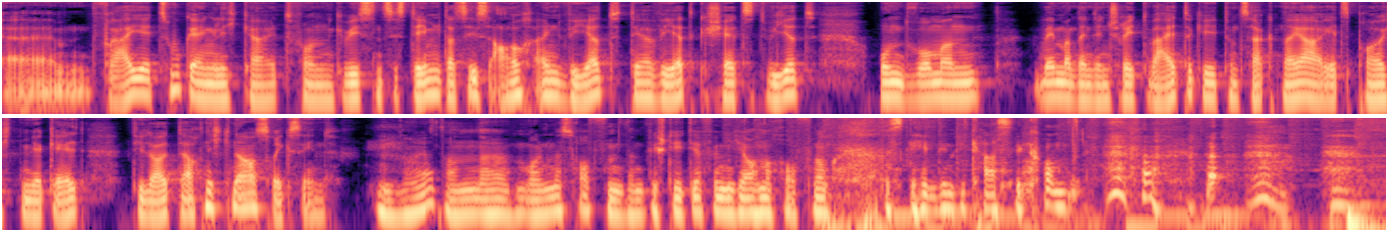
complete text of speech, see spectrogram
ähm, freie Zugänglichkeit von gewissen Systemen, das ist auch ein Wert, der wertgeschätzt wird und wo man, wenn man dann den Schritt weitergeht und sagt, naja, jetzt bräuchten wir Geld, die Leute auch nicht knausrig sind. Naja, dann äh, wollen wir es hoffen. Dann besteht ja für mich auch noch Hoffnung, dass Geld in die Kasse kommt.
